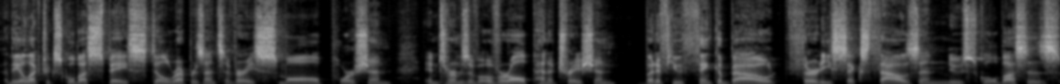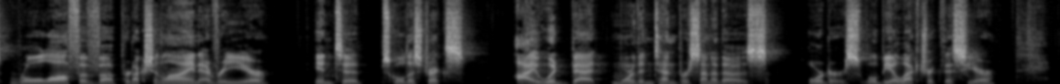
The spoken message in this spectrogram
the electric school bus space still represents a very small portion in terms of overall penetration. But if you think about 36,000 new school buses roll off of a production line every year into school districts, I would bet more than 10% of those orders will be electric this year.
